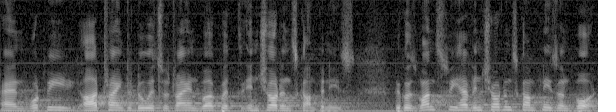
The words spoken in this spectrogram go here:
And what we are trying to do is to try and work with insurance companies. Because once we have insurance companies on board,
